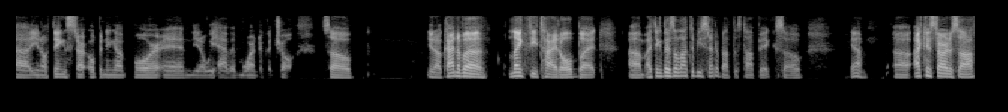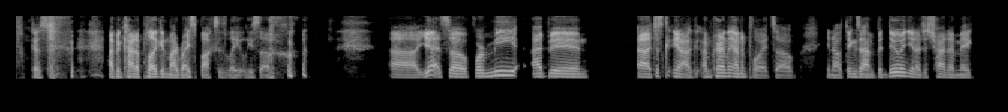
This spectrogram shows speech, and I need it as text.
Uh, you know, things start opening up more, and you know we have it more under control. So, you know, kind of a lengthy title, but um, I think there's a lot to be said about this topic. So, yeah, uh, I can start us off because I've been kind of plugging my rice boxes lately. So, uh, yeah, so for me, I've been uh, just you know I'm currently unemployed, so you know things I've been doing, you know, just trying to make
